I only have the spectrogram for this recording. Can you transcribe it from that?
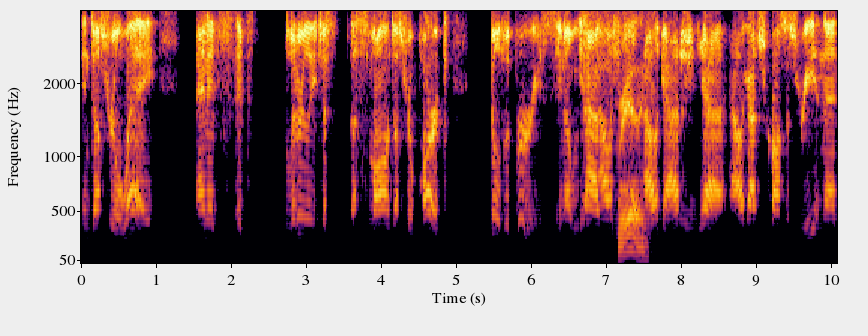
Industrial Way, and it's it's literally just a small industrial park filled with breweries. You know, we have Really? Allagash, yeah, Allagash across the street, and then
